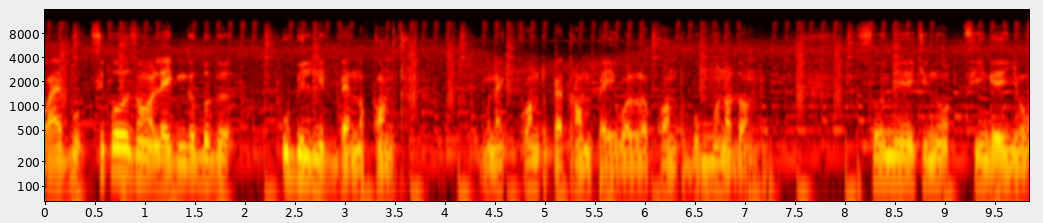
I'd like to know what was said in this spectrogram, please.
Waaye bu supposons léegi nga bëgg a ubbil nit benn compte. Mu nekk compte PetronPay wala compte bu mu mën a doon. Soo ñëwee ci no fii ngay ñëw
